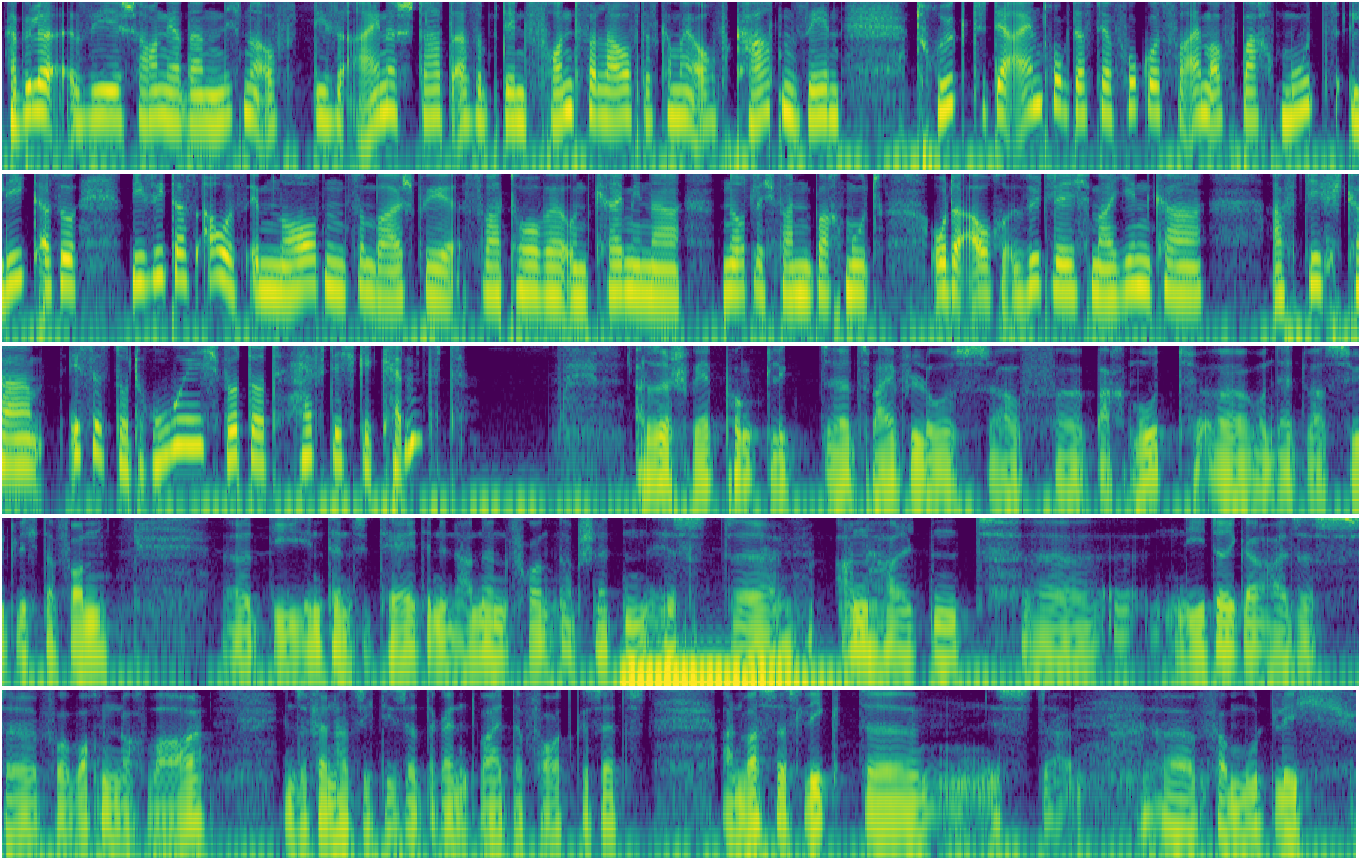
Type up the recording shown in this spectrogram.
Herr Bühler, Sie schauen ja dann nicht nur auf diese eine Stadt, also den Frontverlauf, das kann man ja auch auf Karten sehen. Trügt der Eindruck, dass der Fokus vor allem auf Bachmut liegt? Also wie sieht das aus im Norden zum Beispiel Svatove und Kremina, nördlich von Bachmut oder auch südlich Majinka, Avdivka? Ist es dort ruhig? Wird dort heftig gekämpft? Also der Schwerpunkt liegt äh, zweifellos auf äh, Bachmut äh, und etwas südlich davon. Äh, die Intensität in den anderen Frontenabschnitten ist äh, anhaltend äh, niedriger, als es vor Wochen noch war. Insofern hat sich dieser Trend weiter fortgesetzt. An was das liegt, ist vermutlich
